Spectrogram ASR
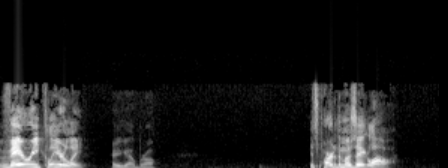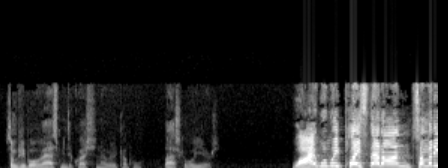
Very clearly. There you go, bro. It's part of the Mosaic law. Some people have asked me the question over the couple last couple years. Why would we place that on somebody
